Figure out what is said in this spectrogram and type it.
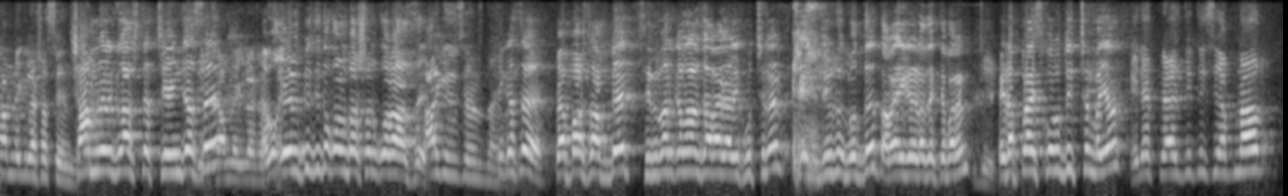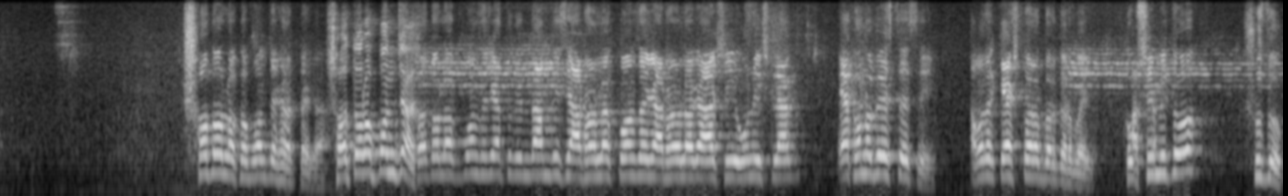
সামনে গ্লাস আছে সামনের গ্লাসটা চেঞ্জ আছে সামনের। এবং এলপিজি তো কনভার্সন করা আছে। আর কিছু চেঞ্জ নাই। ঠিক আছে? পেপারস আপডেট সিলভার কালার যারা গাড়ি খুঁজছিলেন ভিডিওর মধ্যে তারা এই গাড়িটা দেখতে পারেন। এটা প্রাইস কত দিচ্ছেন ভাইয়া? এটা প্রাইস দিতেছি আপনার সতেরো লক্ষ পঞ্চাশ হাজার টাকা। সতেরো পঞ্চাশ। সতেরো লাখ পঞ্চাশ এতদিন দাম দিয়েছে আঠারো লাখ পঞ্চাশ আঠারো লাখ আশি উনিশ লাখ। এখনও বেচতেছে। আমাদের ক্যাশ করার দরকার ভাই। খুব আচ্ছা। সীমিত সুযোগ।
